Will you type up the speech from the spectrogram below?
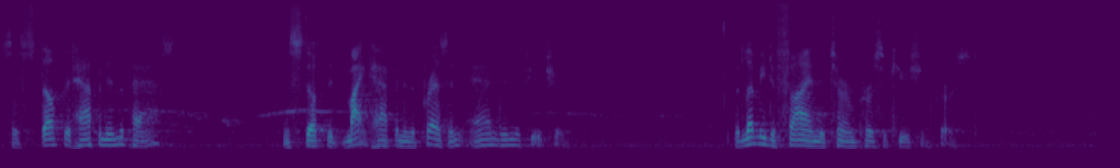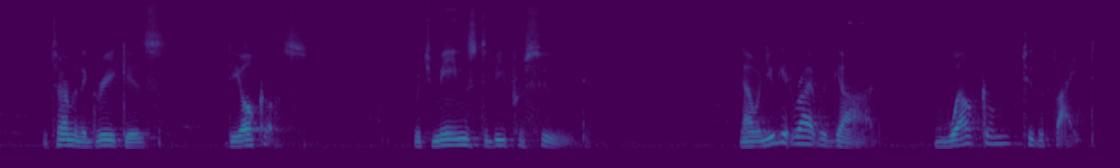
So, stuff that happened in the past, and stuff that might happen in the present and in the future. But let me define the term persecution first. The term in the Greek is diokos which means to be pursued. Now, when you get right with God, welcome to the fight.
